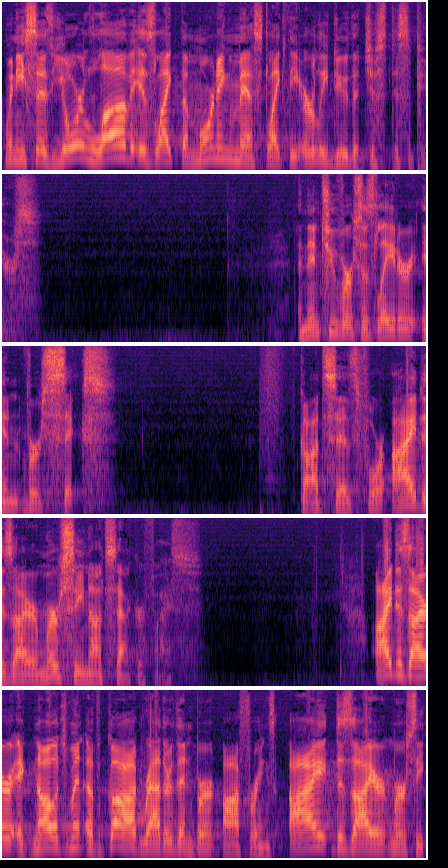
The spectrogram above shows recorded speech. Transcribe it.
when he says, Your love is like the morning mist, like the early dew that just disappears. And then two verses later in verse 6, God says, For I desire mercy, not sacrifice. I desire acknowledgement of God rather than burnt offerings. I desire mercy.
